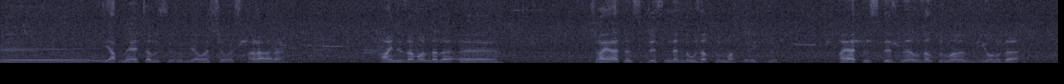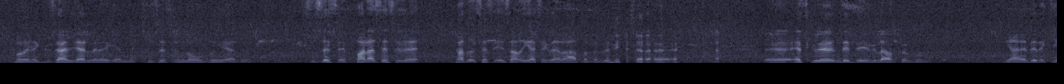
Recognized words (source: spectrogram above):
eee, yapmaya çalışıyorum yavaş yavaş ara ara. Aynı zamanda da şu hayatın stresinden de uzak durmak gerekiyor. Hayatın stresinden uzak durmanın bir yolu da böyle güzel yerlere gelmek. Su sesinin olduğu yerde. Su sesi, para sesi ve kadın sesi insanı gerçekten rahatlatır? Eee, Eskilerin dediği bir laftır bu. Yani dedi ki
